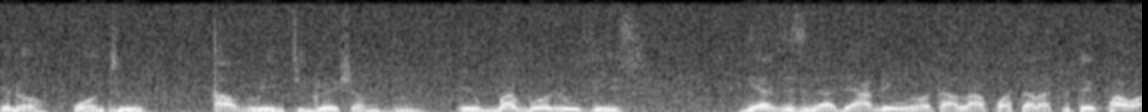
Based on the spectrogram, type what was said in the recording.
you know, want to mm-hmm. have reintegration. If Gbagbo loses, there's this thing that the army will not allow Ouattara to take power.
